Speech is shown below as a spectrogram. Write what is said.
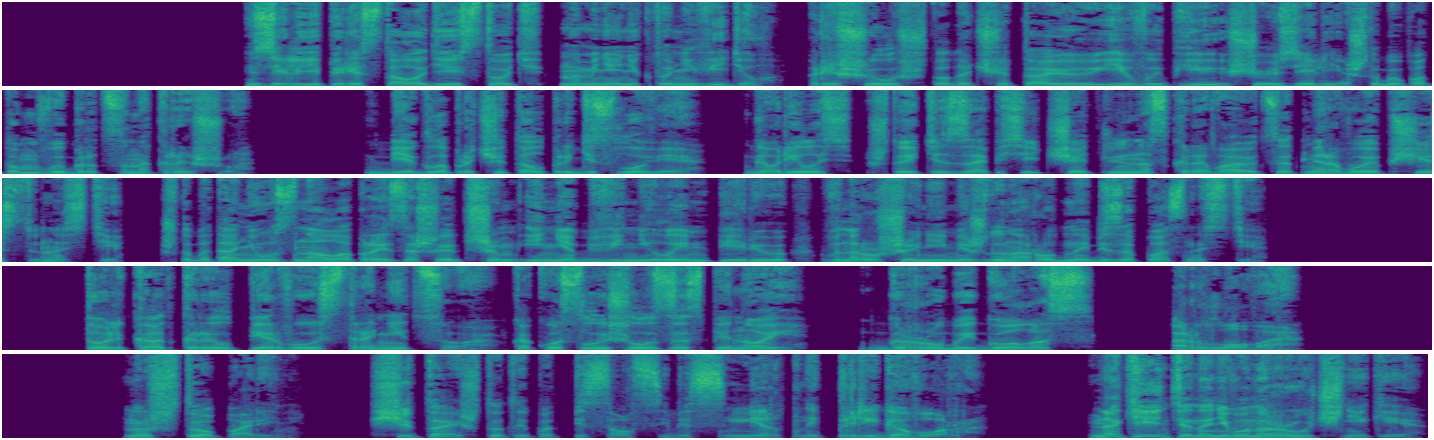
Зелье перестало действовать, но меня никто не видел. Решил, что дочитаю и выпью еще зелье, чтобы потом выбраться на крышу. Бегло прочитал предисловие. Говорилось, что эти записи тщательно скрываются от мировой общественности, чтобы та не узнала о произошедшем и не обвинила империю в нарушении международной безопасности. Только открыл первую страницу, как услышал за спиной грубый голос Орлова. «Ну что, парень, Считай, что ты подписал себе смертный приговор. Накиньте на него наручники.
